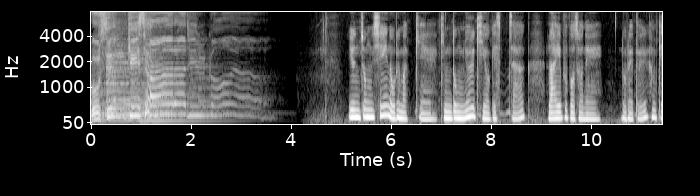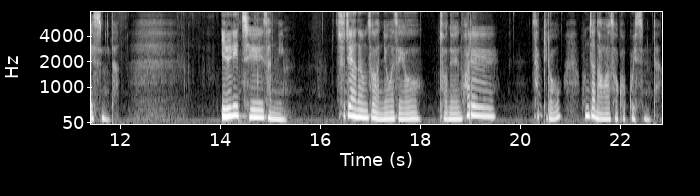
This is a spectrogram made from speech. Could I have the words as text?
웃음기 사라질 거야. 윤종신 오르막길, 김동률 기억의 습작, 라이브 버전의 노래들 함께 했습니다. 1274님. 수지 아나운서 안녕하세요. 저는 화를 삭히러 혼자 나와서 걷고 있습니다.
